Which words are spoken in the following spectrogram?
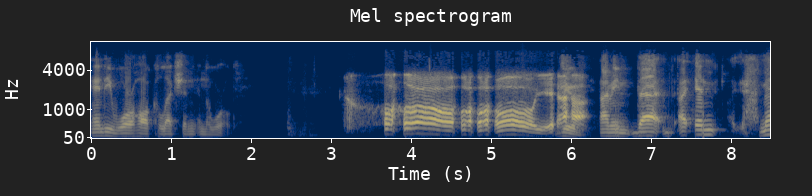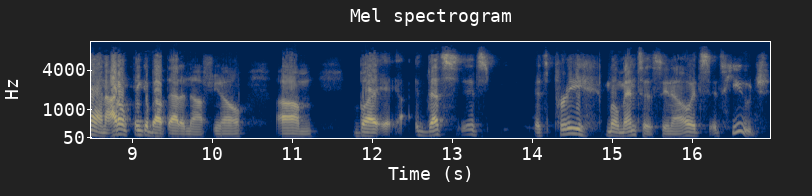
Andy Warhol collection in the world. Oh, yeah. Dude, I mean that, and man, I don't think about that enough, you know. Um, but that's it's it's pretty momentous, you know. It's it's huge.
